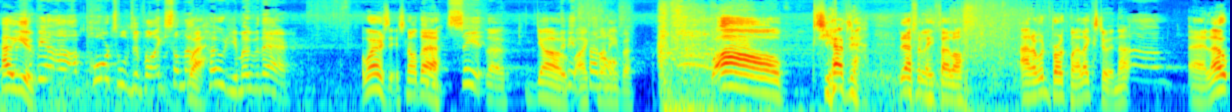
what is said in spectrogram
How are There you? should be a, a portal device on that Where? podium over there. Where is it? It's not there. Can't see it though. Yo, it I can't off. either. Oh, yeah, de- definitely fell off, and I would have broke my legs doing that. Hello? Hello.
